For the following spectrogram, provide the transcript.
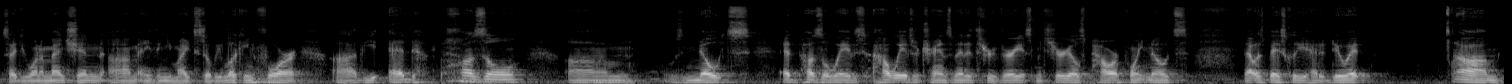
So I do want to mention um, anything you might still be looking for. Uh, the Ed Puzzle um, was notes, Ed Puzzle waves, how waves are transmitted through various materials, PowerPoint notes. That was basically how to do it. Um,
